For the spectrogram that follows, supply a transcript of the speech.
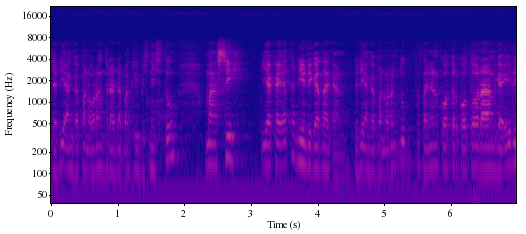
Jadi anggapan orang terhadap agribisnis itu masih ya kayak tadi yang dikatakan. Jadi anggapan orang tuh pertanian kotor-kotoran kayak ini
